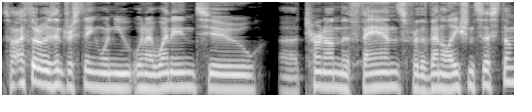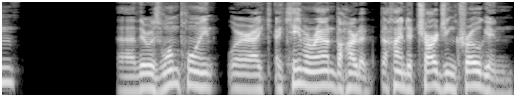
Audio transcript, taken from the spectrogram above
So I thought it was interesting when you when I went in to uh, turn on the fans for the ventilation system. Uh, there was one point where I, I came around behind a, behind a charging Krogan,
